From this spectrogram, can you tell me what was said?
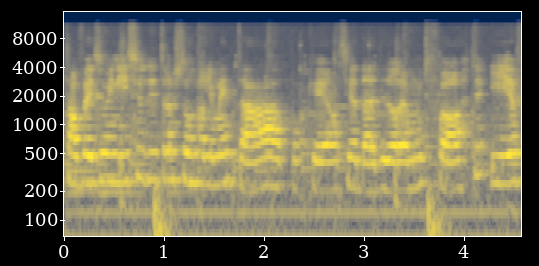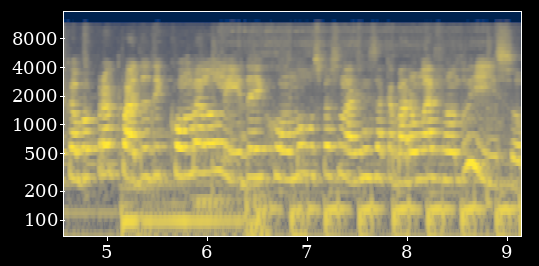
talvez o início de transtorno alimentar, porque a ansiedade dela é muito forte. E eu fiquei um pouco preocupada de como ela lida e como os personagens acabaram levando isso.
